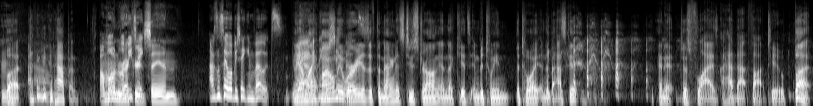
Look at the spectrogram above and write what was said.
Hmm. but I think it Oh. could happen. I'm Will- on will we record take- saying I was gonna say we'll be taking votes. Yeah, right? I my, think my we should only take worry votes. is if the magnet's too strong and the kid's in between the toy and the basket, and it just flies. I had that thought too, but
